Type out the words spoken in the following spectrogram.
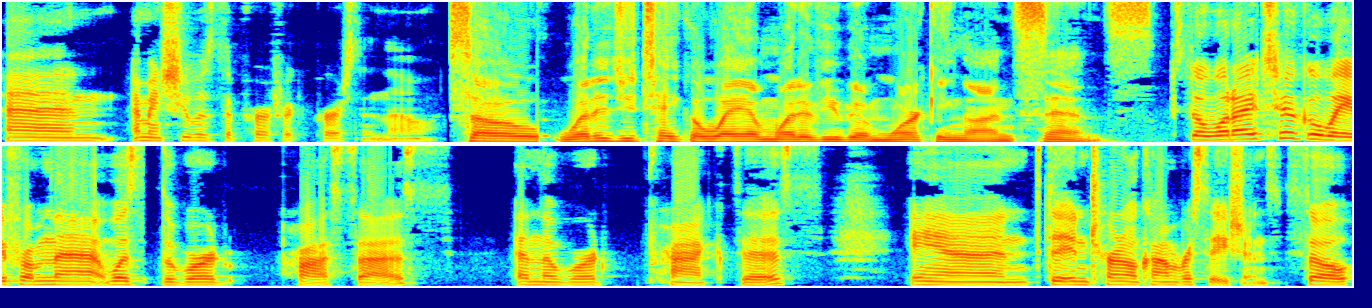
And I mean, she was the perfect person, though. So, what did you take away, and what have you been working on since? So, what I took away from that was the word process and the word practice and the internal conversations. So,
